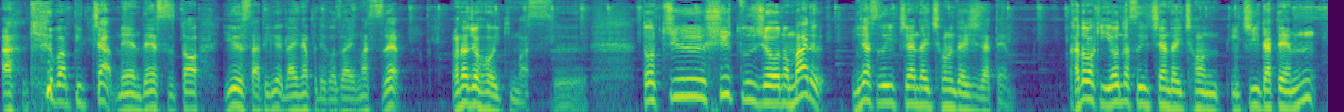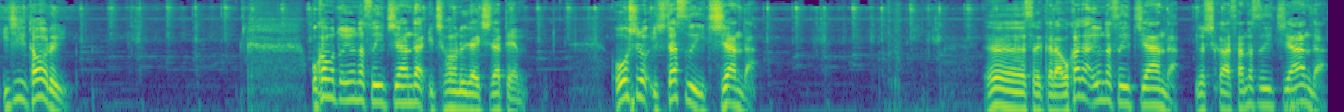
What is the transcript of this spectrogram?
あ、9番ピッチャーメンデスというスターティングラインナップでございます。また情報いきます。途中出場の丸、2打数1安打1本塁打1打点。門脇4打数1安打1本、1打点、1盗塁。岡本4打数1安打1本塁打1打点。大城1打数1安打。うーそれから岡田4打数1安打、吉川3打数1安打、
